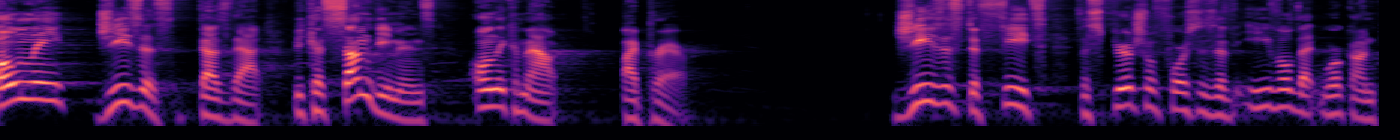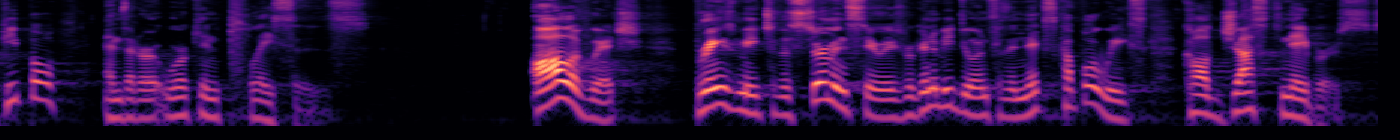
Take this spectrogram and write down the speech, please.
Only Jesus does that because some demons only come out by prayer. Jesus defeats the spiritual forces of evil that work on people and that are at work in places. All of which brings me to the sermon series we're going to be doing for the next couple of weeks called Just Neighbors,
